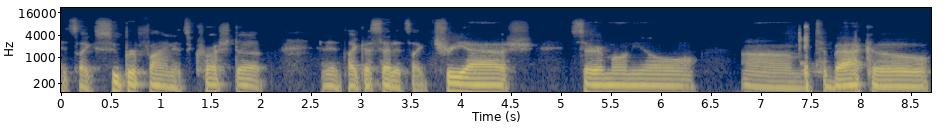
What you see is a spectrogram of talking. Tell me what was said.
it's like super fine. It's crushed up, and it, like I said, it's like triage, ceremonial, um, tobacco,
